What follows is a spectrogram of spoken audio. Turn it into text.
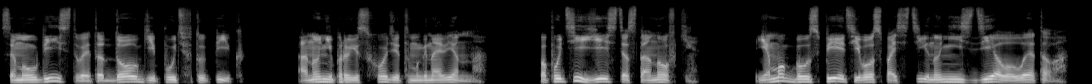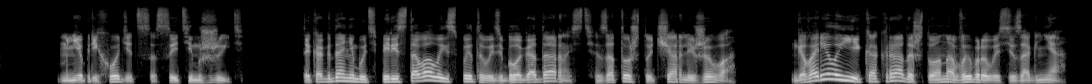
Самоубийство — это долгий путь в тупик. Оно не происходит мгновенно. По пути есть остановки. Я мог бы успеть его спасти, но не сделал этого. Мне приходится с этим жить. Ты когда-нибудь переставала испытывать благодарность за то, что Чарли жива? Говорила ей, как рада, что она выбралась из огня.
